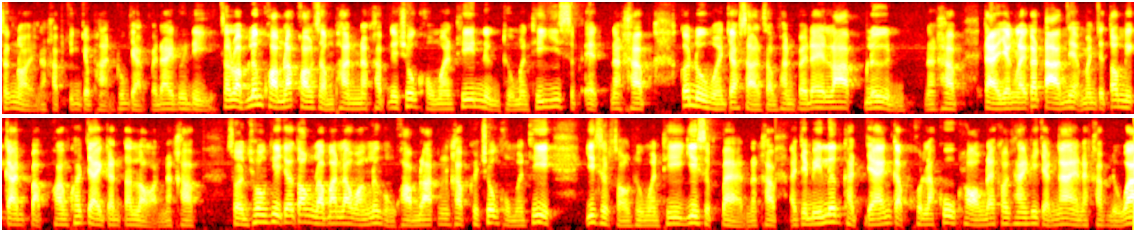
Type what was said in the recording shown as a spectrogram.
สักหน่อยนะครับจึงจะผ่านทุกอย่างไปได้ด้วยดีสำหรับเรื่องความรักความสัมพันธ์นะครับในช่วงของวันที่ 1 ถึงวันที่ 21 นะครับก็ดูเหมือนจะสารสัมพันธ์ไปได้ราบลื่นนะครับ แต่อย่างไรก็ตามเนี่ยมันจะต้องมีการปรับความเข้าใจกันตลอดนะครับ ส่วนช่วงที่จะต้องระมัดระวังเรื่องของความรักนะครับคือช่วงของวันที่ 22 ถึงวันที่ 28 นะครับอาจจะมีเรื่องขัดแย้งกับคนรักคู่ครองได้ค่อนข้างที่จะง่ายนะครับหรือว่า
